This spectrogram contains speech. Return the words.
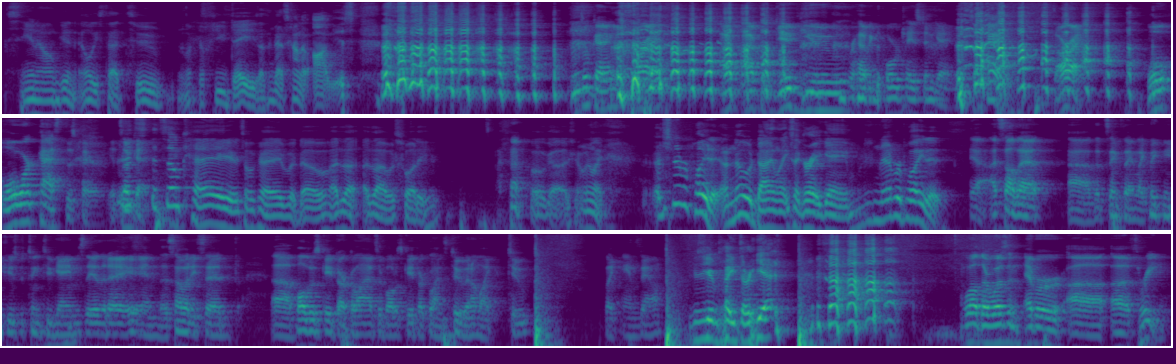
seeing how I'm getting Ellie's tattoo in like a few days, I think that's kind of obvious. It's okay. All right. I forgive you for having poor taste in games. It's okay. It's all right. We'll we'll work past this, Perry. It's okay. It's, it's okay. It's okay. But no, I thought I thought it was funny. oh gosh, I mean, like, I just never played it. I know Dying Light's a great game. Just never played it. yeah, I saw that uh, that same thing. Like make me choose between two games the other day, and uh, somebody said uh, Baldur's Gate Dark Alliance or Baldur's Gate Dark Alliance Two, and I'm like two, like hands down. Because you haven't played three yet. Well, there wasn't ever uh, a three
